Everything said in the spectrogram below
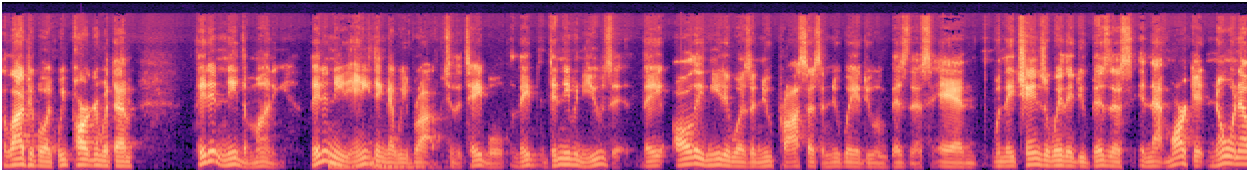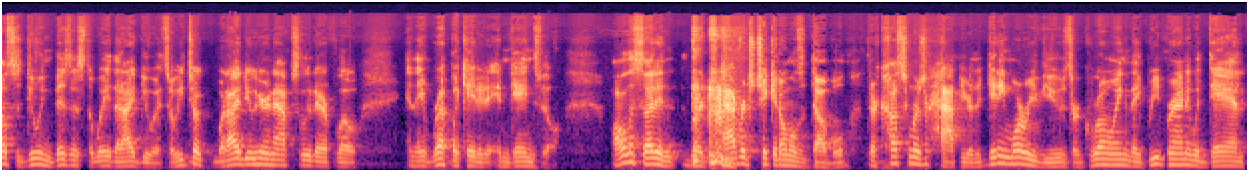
a lot of people like we partnered with them. They didn't need the money. They didn't need anything that we brought to the table. They didn't even use it. They all they needed was a new process, a new way of doing business. And when they changed the way they do business in that market, no one else is doing business the way that I do it. So he mm-hmm. took what I do here in Absolute Airflow and they replicated it in Gainesville. all of a sudden their average ticket almost doubled. Their customers are happier. They're getting more reviews. They're growing. They rebranded with Dan.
